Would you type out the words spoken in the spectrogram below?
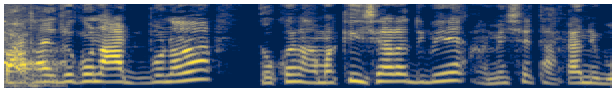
পাঠায় যখন আটবো না, তখন আমাকে ইশারা দিবে, আমি সে টাকা নিব।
